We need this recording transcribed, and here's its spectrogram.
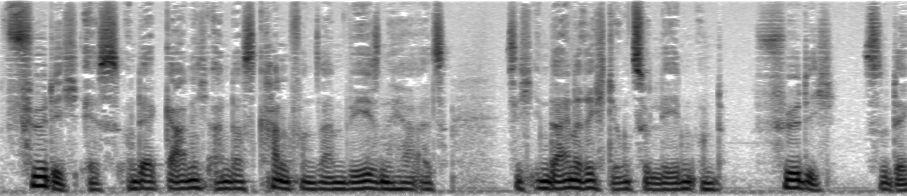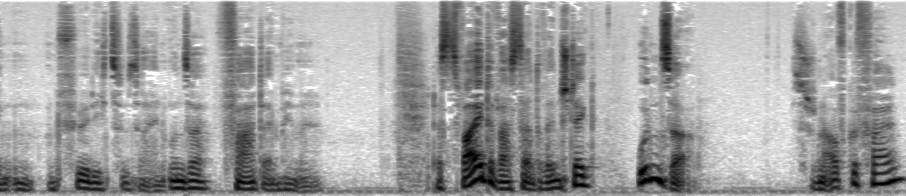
für dich ist und der gar nicht anders kann von seinem Wesen her, als sich in deine Richtung zu lehnen und für dich zu denken und für dich zu sein. Unser Vater im Himmel. Das zweite, was da drin steckt, unser. Ist schon aufgefallen?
